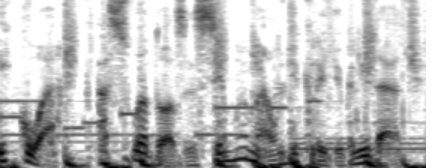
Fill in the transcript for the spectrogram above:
Ecoar, a sua dose semanal de credibilidade.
